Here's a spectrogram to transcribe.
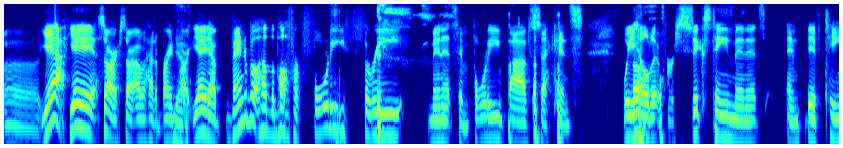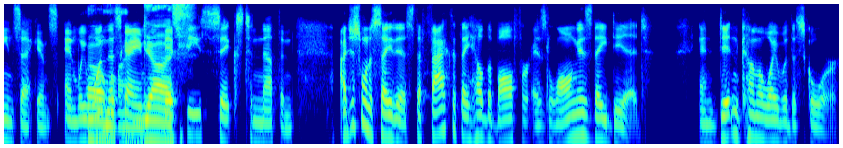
Uh, yeah, yeah, yeah, yeah. Sorry, sorry, I had a brain Yeah. fart. Yeah, yeah. Vanderbilt held the ball for 43 minutes and 45 seconds. We held Oh. it for 16 minutes and 15 seconds, and we Oh won this game gosh. 56 to nothing. I just want to say this: the fact that they held the ball for as long as they did and didn't come away with the score.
